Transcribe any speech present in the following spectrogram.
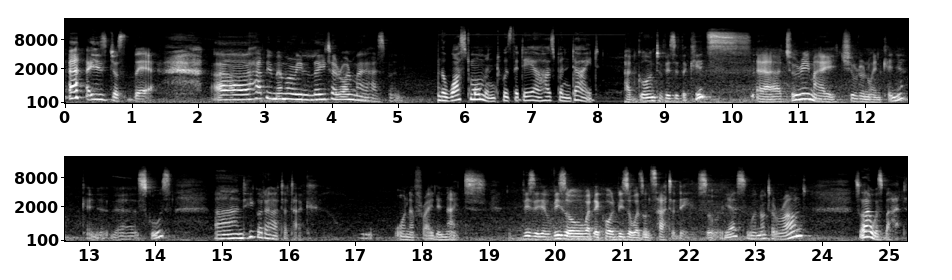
He's just there. Uh, happy memory later on, my husband. The worst moment was the day her husband died. I'd gone to visit the kids uh, Turi. My children were in Kenya, Kenya uh, schools, and he got a heart attack on a Friday night. Visit, Viso, what they call Viso, was on Saturday. So, yes, we're not around. So that was bad.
